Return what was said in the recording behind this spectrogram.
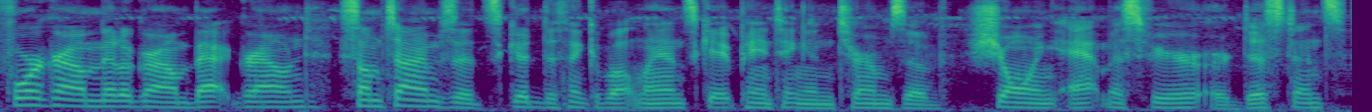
foreground, middle ground, background. Sometimes it's good to think about landscape painting in terms of showing atmosphere or distance.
